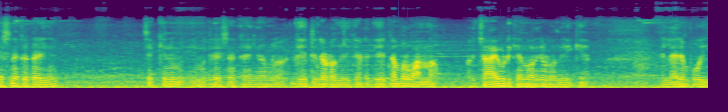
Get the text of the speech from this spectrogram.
ഇമിഗ്രേഷനൊക്കെ കഴിഞ്ഞ് ചെക്കിനും ഇമിഗ്രേഷനൊക്കെ കഴിഞ്ഞ് നമ്മൾ ഗേറ്റിന്റെ അവിടെ വന്നിരിക്കുകയാണ് ഗേറ്റ് നമ്പർ വണ്ണാണ് ഒരു ചായ കുടിക്കാമെന്ന് പറഞ്ഞ് അവിടെ വന്നിരിക്കുക എല്ലാവരും പോയി.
